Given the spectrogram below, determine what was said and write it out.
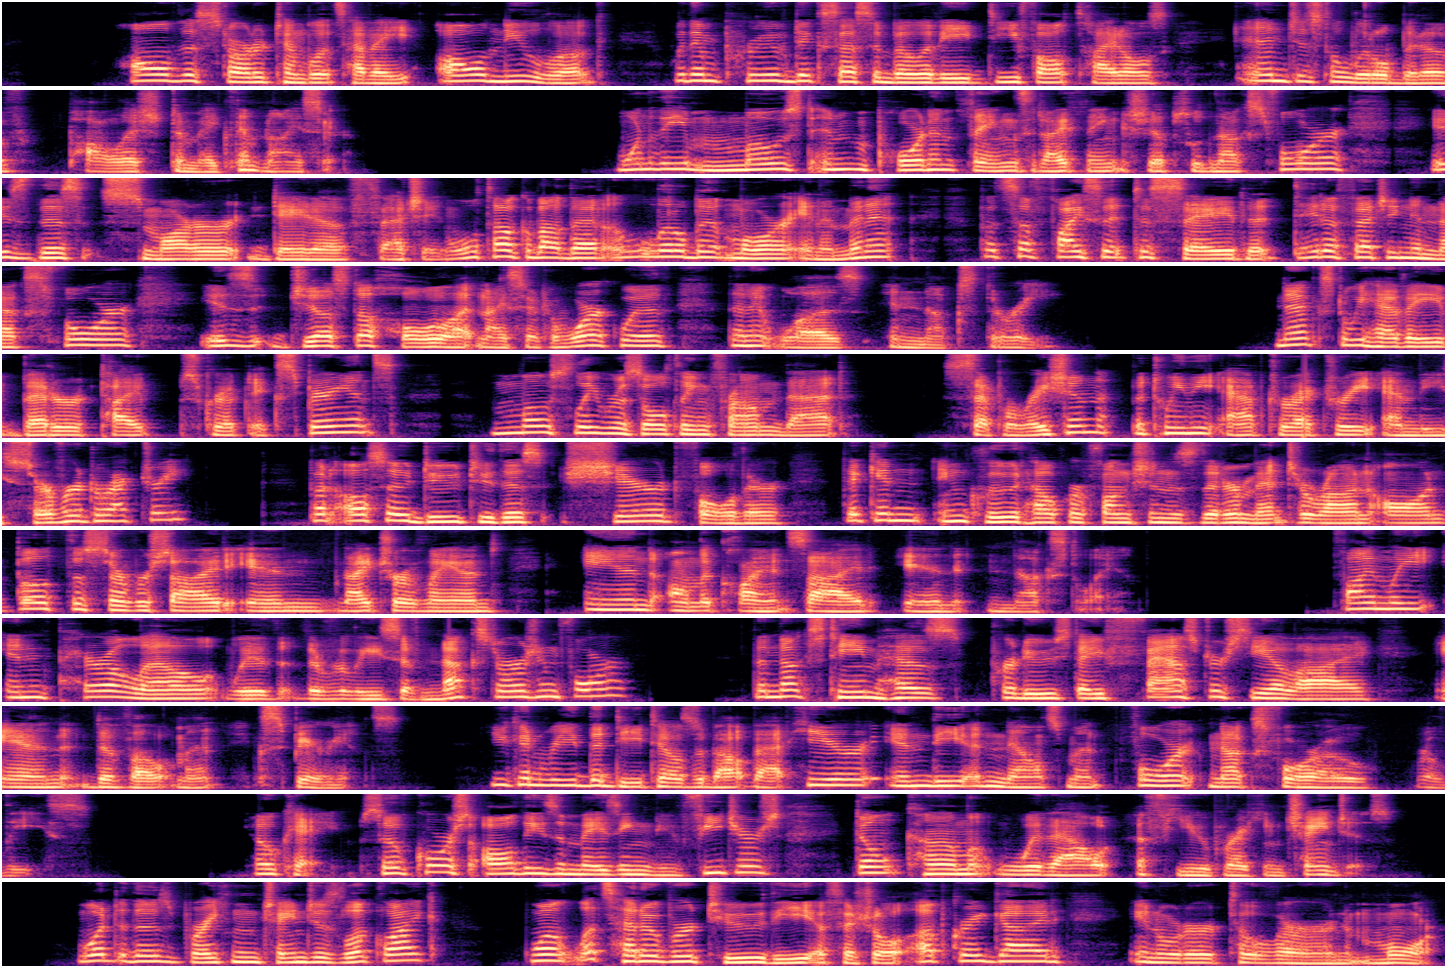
All the starter templates have a all new look with improved accessibility, default titles, and just a little bit of polish to make them nicer. One of the most important things that I think ships with Nuxt 4 is this smarter data fetching. We'll talk about that a little bit more in a minute, but suffice it to say that data fetching in Nuxt 4 is just a whole lot nicer to work with than it was in Nuxt 3. Next, we have a better TypeScript experience, mostly resulting from that separation between the app directory and the server directory, but also due to this shared folder that can include helper functions that are meant to run on both the server side in Nitroland and on the client side in Nuxtland. Finally, in parallel with the release of Nuxt version 4, the Nuxt team has produced a faster CLI and development experience. You can read the details about that here in the announcement for Nuxt 4.0 release. Okay, so of course all these amazing new features don't come without a few breaking changes. What do those breaking changes look like? Well, let's head over to the official upgrade guide in order to learn more.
